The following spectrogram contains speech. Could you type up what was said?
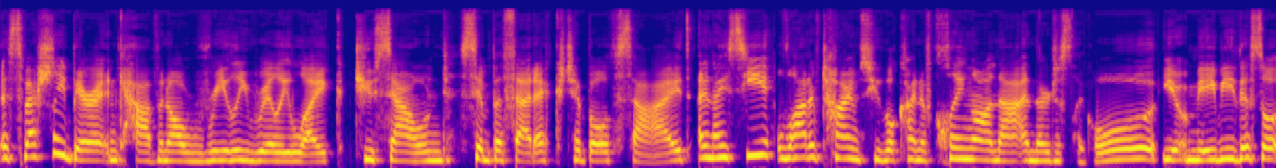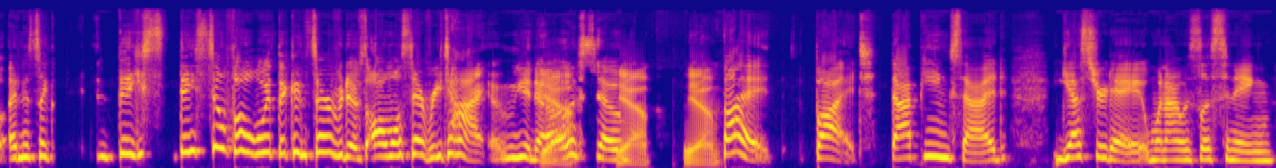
especially Barrett and Kavanaugh really, really like to sound sympathetic to both sides. And I see a lot of times people kind of cling on that and they're just like, oh, you know, maybe this will, and it's like, they, they still vote with the conservatives almost every time, you know? Yeah, so, yeah, yeah. But, but that being said, yesterday when I was listening,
